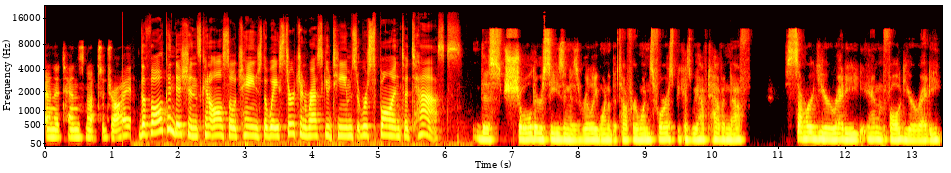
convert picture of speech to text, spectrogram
and it tends not to dry. The fall conditions can also change the way search and rescue teams respond to tasks. This shoulder season is really one of the tougher ones for us because we have to have enough summer gear ready and fall gear ready.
